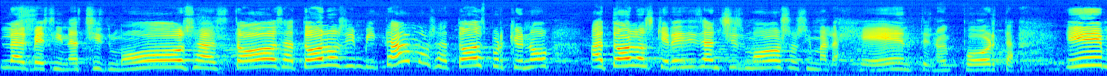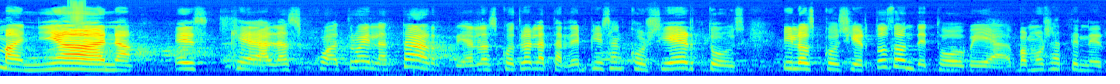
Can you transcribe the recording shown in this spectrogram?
las vecinas chismosas, todos, a todos los invitamos, a todos, porque uno a todos los quiere decir sean chismosos y mala gente, no importa. Y mañana es que a las 4 de la tarde, a las 4 de la tarde empiezan conciertos y los conciertos donde todo vea, vamos a tener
